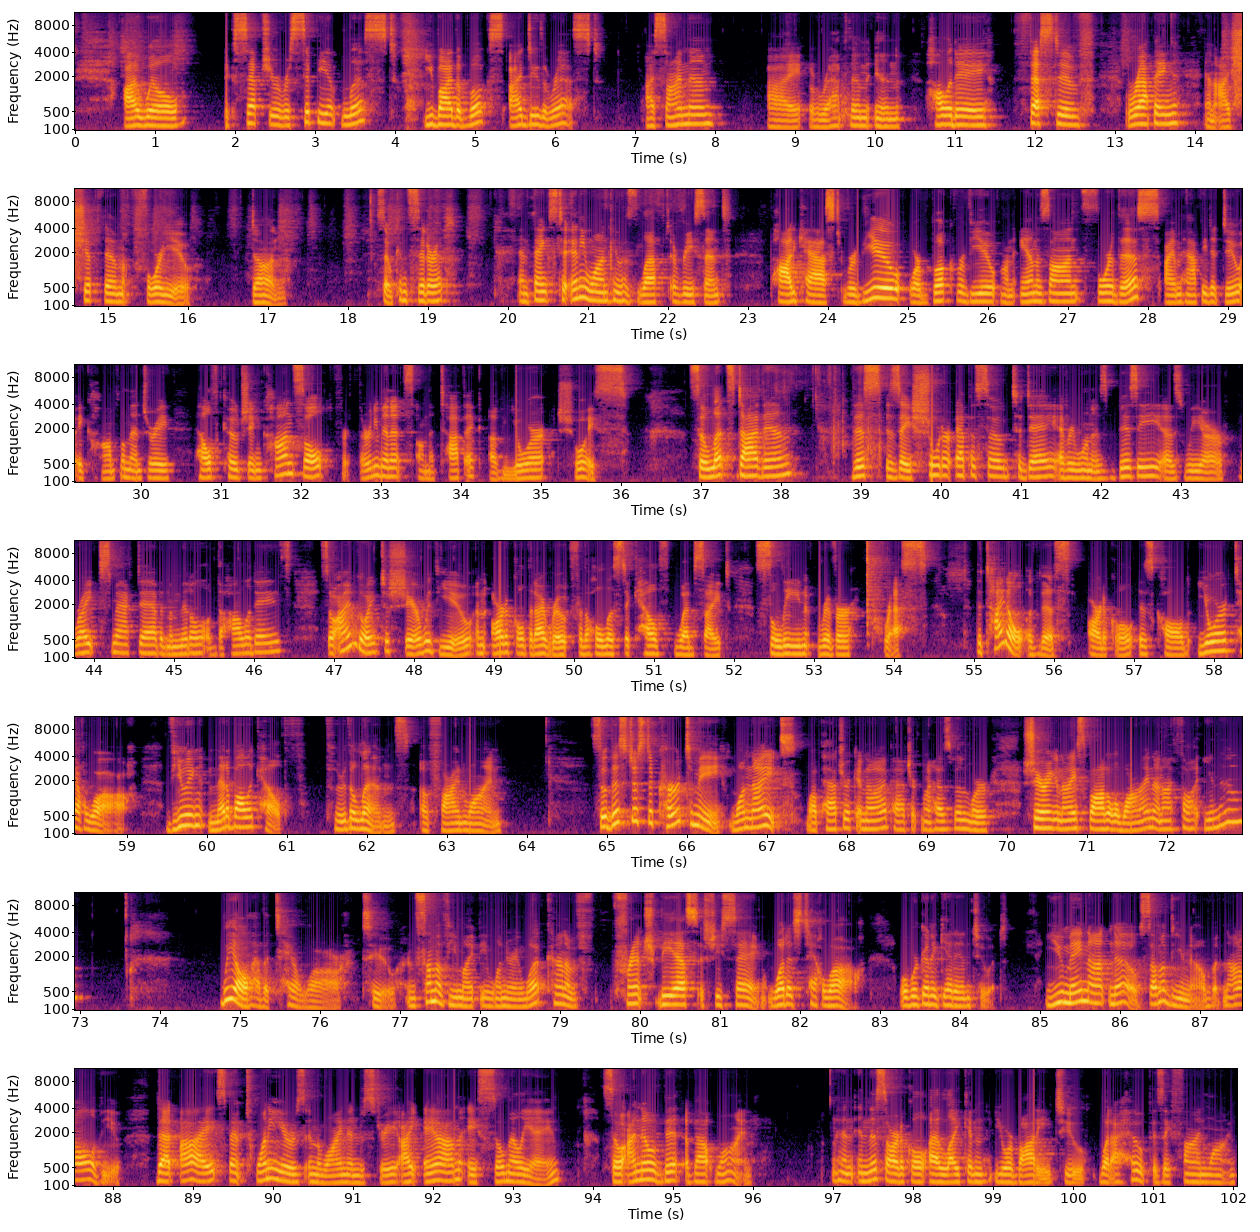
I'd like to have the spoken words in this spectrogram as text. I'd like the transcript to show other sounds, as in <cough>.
I will accept your recipient list. You buy the books, I do the rest. I sign them, I wrap them in holiday festive wrapping, and I ship them for you. Done. So consider it. And thanks to anyone who has left a recent podcast review or book review on Amazon for this. I'm happy to do a complimentary health coaching consult for 30 minutes on the topic of your choice. So let's dive in. This is a shorter episode today. Everyone is busy as we are right smack dab in the middle of the holidays. So I'm going to share with you an article that I wrote for the Holistic Health website, Selene River Press. The title of this article is called Your Terroir Viewing Metabolic Health Through the Lens of Fine Wine. So this just occurred to me one night while Patrick and I, Patrick, my husband, were sharing a nice bottle of wine. And I thought, you know, we all have a terroir too. And some of you might be wondering, what kind of French BS is she saying? What is terroir? Well, we're going to get into it. You may not know, some of you know, but not all of you, that I spent 20 years in the wine industry. I am a sommelier. So I know a bit about wine. And in this article, I liken your body to what I hope is a fine wine.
